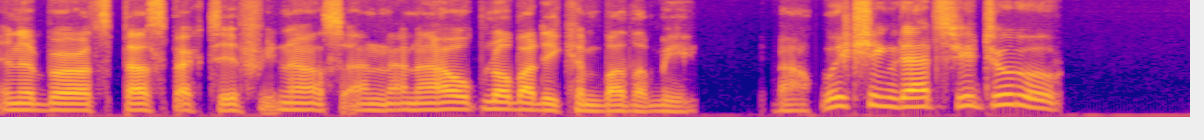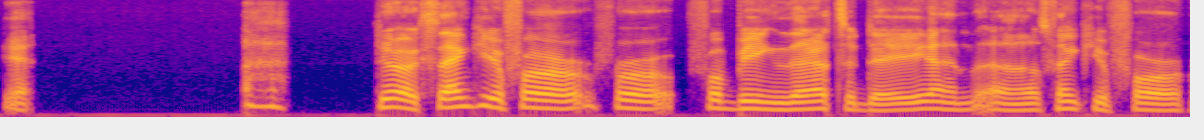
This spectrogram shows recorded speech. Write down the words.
in a bird's perspective, you know. And and I hope nobody can bother me. Wishing that you too. Yeah. Dirk, thank you for for for being there today, and uh, thank you for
